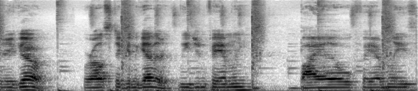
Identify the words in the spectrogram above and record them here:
There you go. We're all sticking together. Legion family, bio families,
